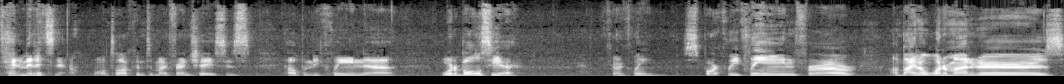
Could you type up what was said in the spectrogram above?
10 minutes now while talking to my friend Chase, who's helping me clean uh, water bowls here. Gonna clean, sparkly clean for our albino water monitors.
